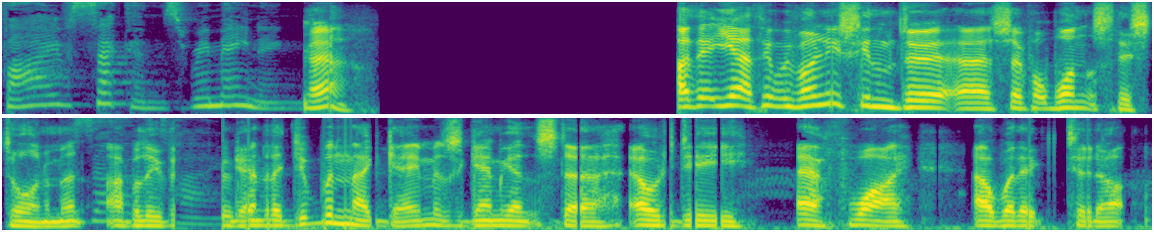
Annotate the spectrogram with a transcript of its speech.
Five seconds remaining. Yeah. I think yeah, I think we've only seen them do it uh, so far once this tournament, I believe. Again, they did win that game. It was a game against uh, LGFY, uh, where they picked it up.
